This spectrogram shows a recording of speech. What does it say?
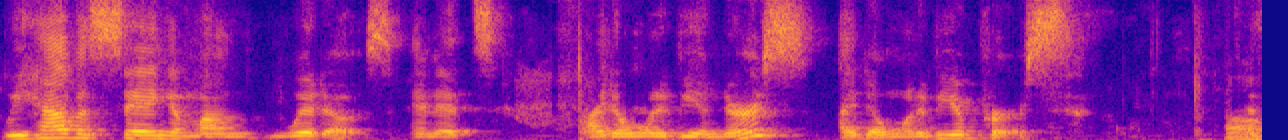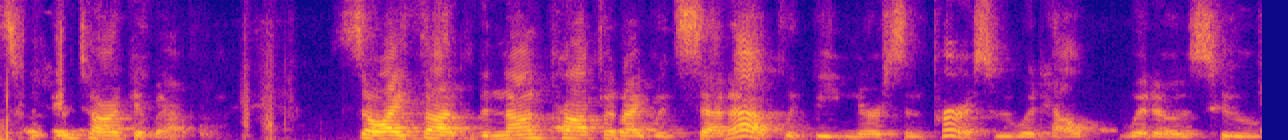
We have a saying among widows, and it's, I don't want to be a nurse, I don't want to be a purse. Oh. That's what they talk about. So I thought the nonprofit I would set up would be Nurse and Purse. We would help widows who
